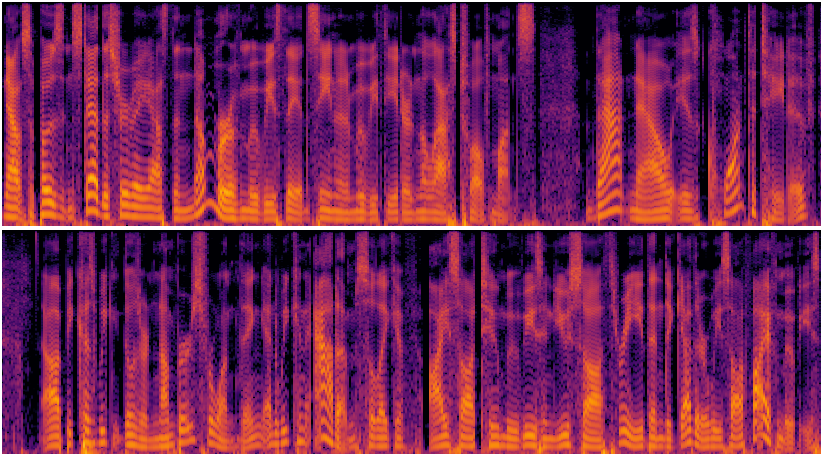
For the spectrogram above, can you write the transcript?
Now, suppose instead the survey asked the number of movies they had seen in a movie theater in the last 12 months. That now is quantitative, uh, because we those are numbers for one thing, and we can add them. So like if I saw two movies and you saw three, then together we saw five movies,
